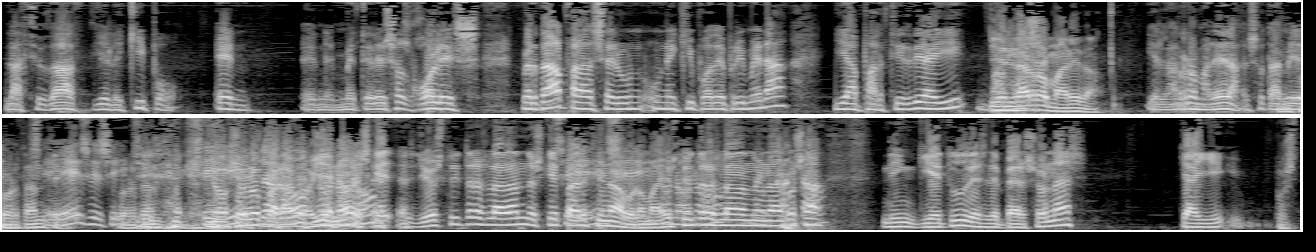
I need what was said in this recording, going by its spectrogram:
la ciudad y el equipo en en meter esos goles, ¿verdad? Para ser un, un equipo de primera y a partir de ahí. Y en la Romareda. Y en la Romareda, eso también. Importante. Sí, sí, sí. importante. Sí, no solo claro, para. Oye, no, no, no, es que yo estoy trasladando, es que Sí, parece una broma. Yo estoy trasladando una cosa de inquietudes de personas que hay, pues,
